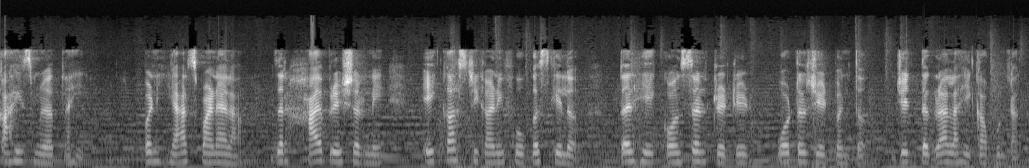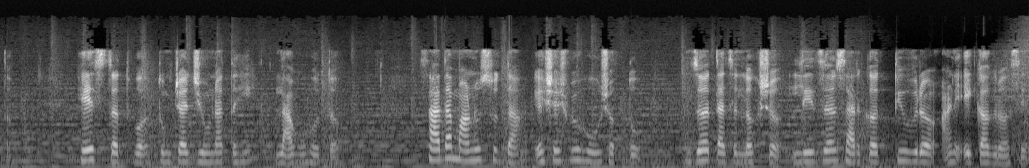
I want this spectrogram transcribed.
काहीच मिळत नाही. पण ह्याच पाण्याला जर हाय प्रेशरने एकाच ठिकाणी फोकस केलं तर हे कॉन्सन्ट्रेटेड वॉटर जेट बनतं जे दगडालाही कापून टाकतं. हेच तत्व तुमच्या जीवनातही लागू होतं. साधा माणूस सुद्धा यशस्वी होऊ शकतो जर त्याचं लक्ष लेझर सारखं तीव्र आणि एकाग्र असेल.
